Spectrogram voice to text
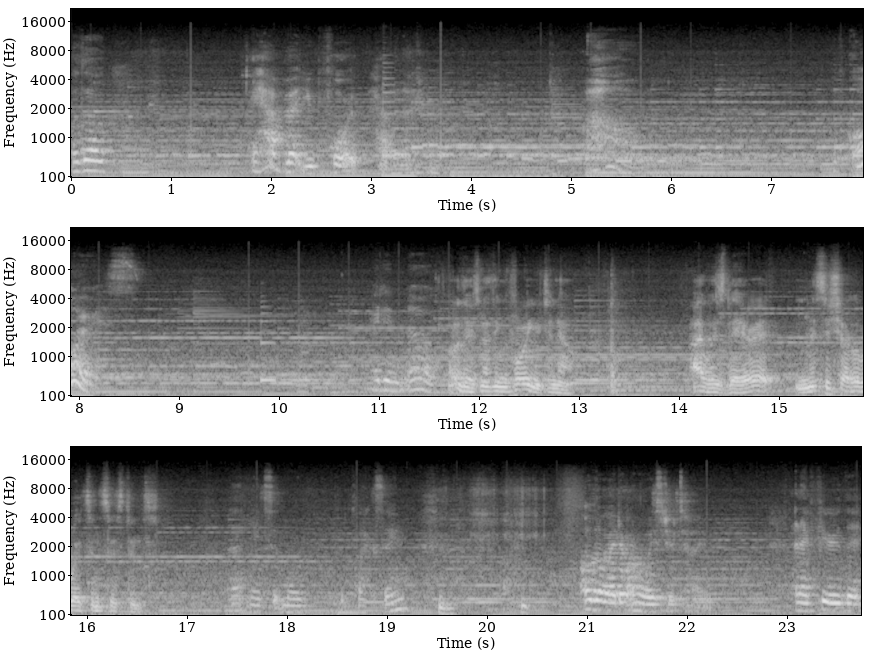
Although, I have met you before, haven't I? Oh. Of course. I didn't know. Oh, there's nothing for you to know. I was there at Mrs. Shuttlethwaite's insistence. That makes it more perplexing. Although I don't want to waste your time. And I fear that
